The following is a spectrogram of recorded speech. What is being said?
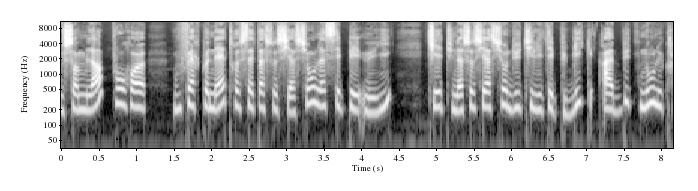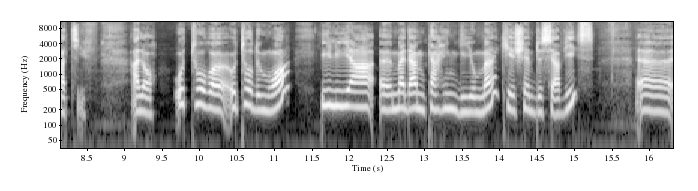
Nous sommes là pour euh, vous faire connaître cette association, la CPEI, qui est une association d'utilité publique à but non lucratif. Alors, autour, euh, autour de moi, il y a euh, Madame Karine Guillaumin, qui est chef de service. Euh,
